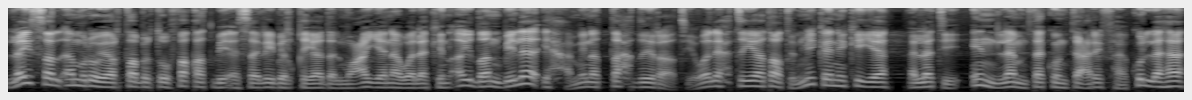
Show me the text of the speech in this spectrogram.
ليس الأمر يرتبط فقط بأساليب القيادة المعينة ولكن أيضا بلائحة من التحضيرات والاحتياطات الميكانيكية التي إن لم تكن تعرفها كلها.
